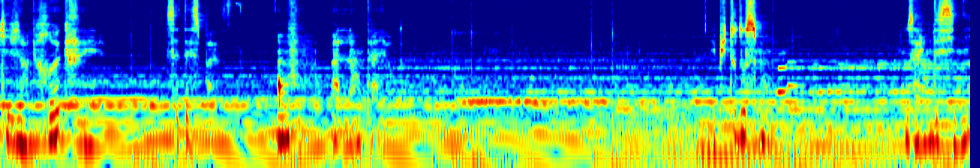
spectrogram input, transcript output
qui vient recréer cet espace en vous, à l'intérieur de vous. Et puis tout doucement, nous allons dessiner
